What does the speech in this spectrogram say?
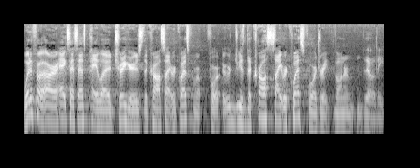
What if our XSS payload triggers the cross-site request for, for the cross-site request forgery vulnerability?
